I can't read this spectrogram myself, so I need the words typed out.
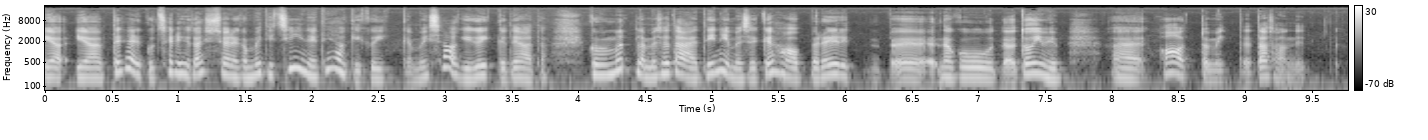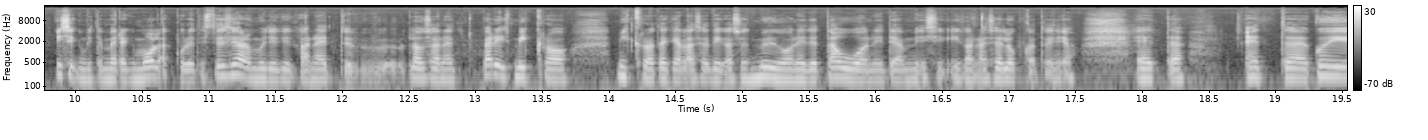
ja, ja tegelikult selliseid asju on, ega meditsiin ei teagi kõike, me ei saagi kõike teada. kui me mõtleme seda, et inimese keha opereerib äh,, nagu toimib äh, aatomite tasandil, isegi mitte me ei räägi molekulidest ja seal on muidugi ka need lausa need päris mikro, mikrotegelased, igasugused müoonid ja tauonid ja mis iganes elukad, on ju, et et kui,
